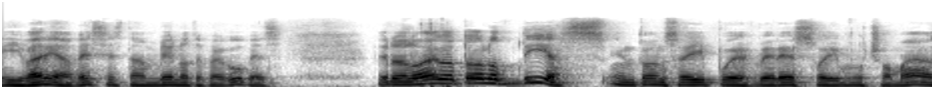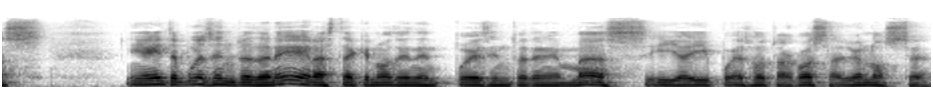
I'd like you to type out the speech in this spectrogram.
y varias veces también, no te preocupes, pero lo hago todos los días, entonces ahí puedes ver eso y mucho más, y ahí te puedes entretener hasta que no te puedes entretener más, y ahí pues otra cosa, yo no sé.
